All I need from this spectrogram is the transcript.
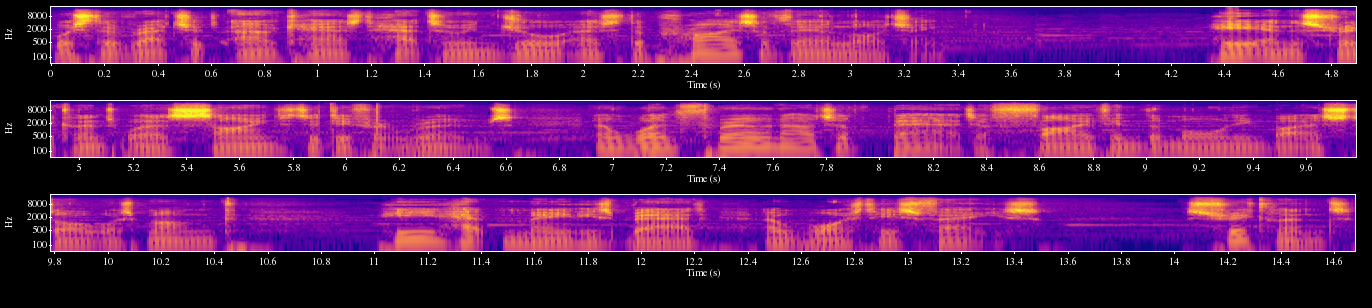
which the wretched outcast had to endure as the price of their lodging. He and Strickland were assigned to different rooms, and when thrown out of bed at five in the morning by a stalwart monk, he had made his bed and washed his face. Strickland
